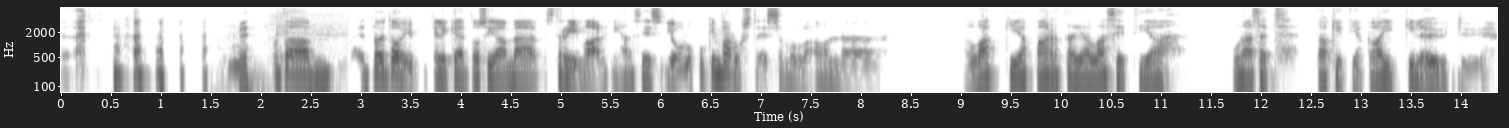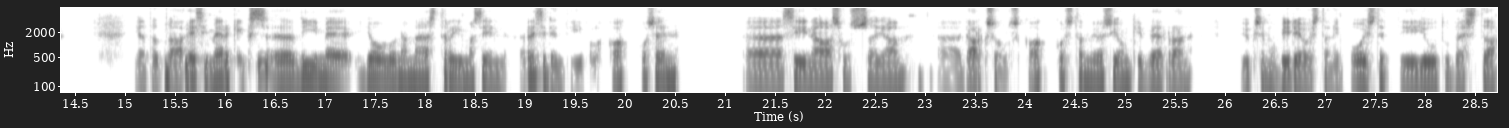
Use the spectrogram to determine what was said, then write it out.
tota, toi toi, eli tosiaan mä striimaan ihan siis joulupukin varusteissa. Mulla on äh, lakki ja parta ja lasit ja punaiset takit ja kaikki löytyy. Ja tota, esimerkiksi äh, viime jouluna mä striimasin Resident Evil 2 siinä asussa ja Dark Souls 2 myös jonkin verran. Yksi mun videoistani poistettiin YouTubesta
